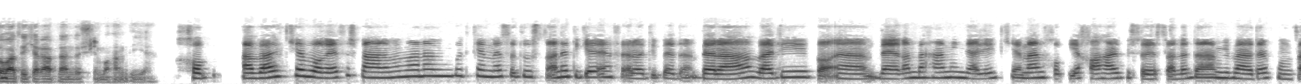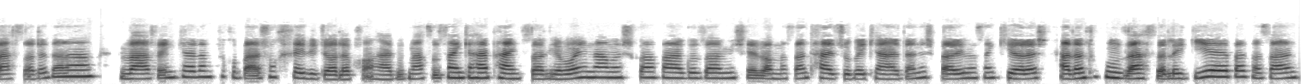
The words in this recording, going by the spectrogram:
صحبتی که قبلا داشتیم با هم دیگه. خب اول که واقعیتش برنامه منم این بود که مثل دوستان دیگه انفرادی برم ولی دقیقا به همین دلیل که من خب یه خواهر 21 ساله دارم یه برادر 15 ساله دارم و فکر کردم که خب براشون خیلی جالب خواهد بود. مخصوصا که هر پنج سال یه بار این نمایشگاه برگزار میشه و مثلا تجربه کردنش برای مثلا کیارش الان تو 15 سالگیه بعد مثلا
